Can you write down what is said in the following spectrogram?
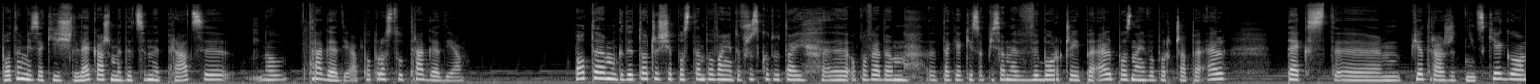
Potem jest jakiś lekarz medycyny pracy. No, tragedia, po prostu tragedia. Potem, gdy toczy się postępowanie, to wszystko tutaj e, opowiadam e, tak, jak jest opisane w wyborczej.pl, poznańwyborcza.pl, tekst e, Piotra Żytnickiego.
